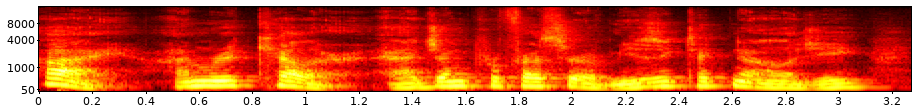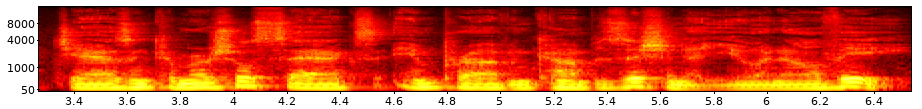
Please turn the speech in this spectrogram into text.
Hi, I'm Rick Keller, Adjunct Professor of Music Technology, Jazz and Commercial Sax, Improv, and Composition at UNLV.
